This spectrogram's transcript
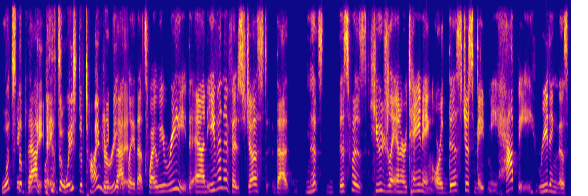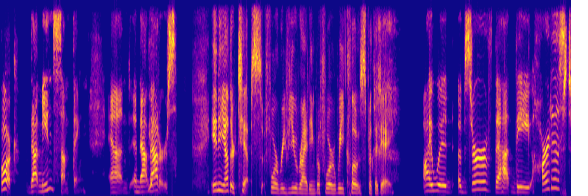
what's the point? It's a waste of time to exactly. read Exactly. That's why we read. And even if it's just that this, this was hugely entertaining or this just made me happy reading this book, that means something. And and that yeah. matters. Any other tips for review writing before we close for the day? I would observe that the hardest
